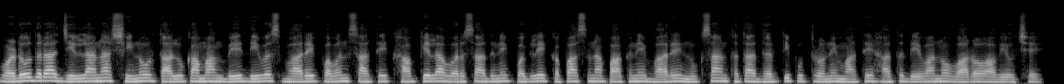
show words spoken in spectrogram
વડોદરા જિલ્લાના શિનોર તાલુકામાં બે દિવસ ભારે પવન સાથે ખાબકેલા વરસાદને પગલે કપાસના પાકને ભારે નુકસાન થતા ધરતીપુત્રોને માથે હાથ દેવાનો વારો આવ્યો છે.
